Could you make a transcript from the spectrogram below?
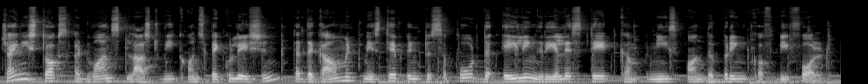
Chinese stocks advanced last week on speculation that the government may step in to support the ailing real estate companies on the brink of default.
